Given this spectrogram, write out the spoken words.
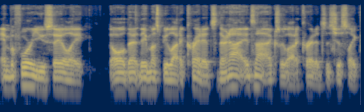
And before you say like, oh, that they must be a lot of credits, they're not. It's not actually a lot of credits. It's just like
